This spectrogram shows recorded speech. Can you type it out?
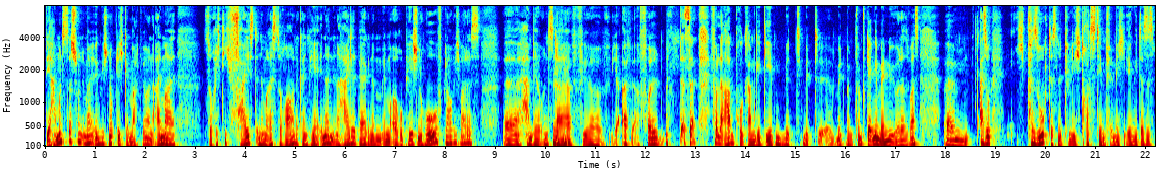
wir haben uns das schon immer irgendwie schnucklig gemacht. Wir waren einmal so richtig feist in einem Restaurant, da kann ich mich erinnern, in Heidelberg, in einem, im Europäischen Hof, glaube ich, war das, äh, haben wir uns mhm. da für ja, voll das volle Abendprogramm gegeben mit, mit, äh, mit, mit einem Fünf-Gänge-Menü oder sowas. Ähm, also ich versuche das natürlich trotzdem für mich irgendwie, dass es,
